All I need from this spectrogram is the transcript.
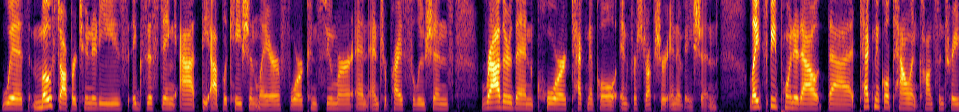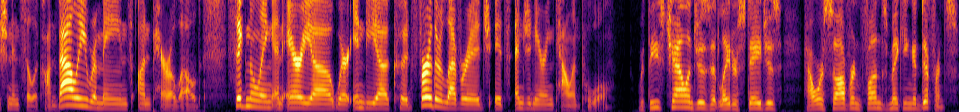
with most opportunities existing at the application layer for consumer and enterprise solutions rather than core technical infrastructure innovation. Lightspeed pointed out that technical talent concentration in Silicon Valley remains unparalleled, signaling an area where India could further leverage its engineering talent pool. With these challenges at later stages, how are sovereign funds making a difference?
